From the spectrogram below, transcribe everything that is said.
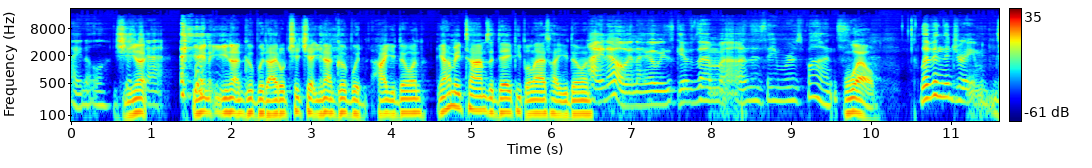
idle chit chat. you're, not, you're not good with idle chit chat. You're not good with how you're doing. You know how many times a day people ask how you're doing? I know, and I always give them uh, the same response. Well, Living the dream.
